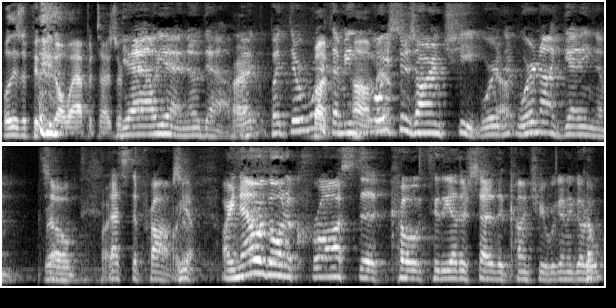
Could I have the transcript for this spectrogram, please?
well, there's a fifty dollar appetizer. Yeah, oh yeah, no doubt. Right. But, but they're worth. But, I mean, oh, man. oysters aren't cheap. We're Yeah. we're not getting them, so Right. That's the problem. Oh, So- yeah. All right, now we're going across the coast to the other side of the country. We're going to go to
